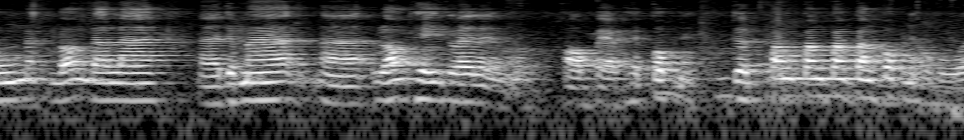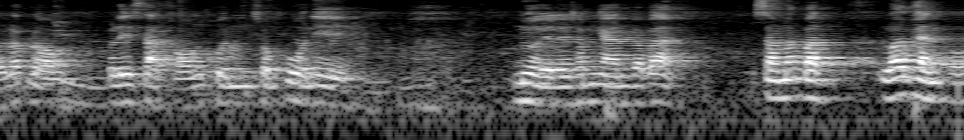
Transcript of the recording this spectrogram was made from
ลงนักร้องดาราจะมาร้องเพลงอะไรอะไรออกแบบให้ป๊บเนี่ยเกิดปังปังปังปังป๊บเนี่ยโอ้โหรับรองบริษัทของคุณชมพู่นี่เหนื่อยเลยทำงานแบบว่าสั่งนำบัตร ร้อยแผ่นโอ้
